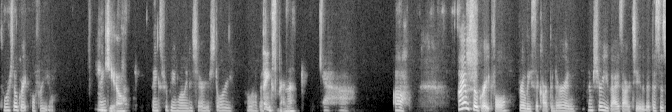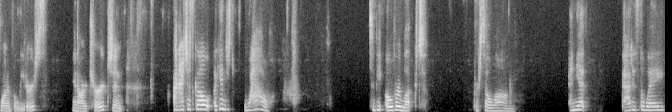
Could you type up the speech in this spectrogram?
so we're so grateful for you. Thank, Thank you. you. Thanks for being willing to share your story a little bit. Thanks, Brenna. Yeah. Ah, oh, I am so grateful for Lisa Carpenter, and I'm sure you guys are too, that this is one of the leaders in our church. And and I just go again, just wow, to be overlooked for so long. And yet that is the way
